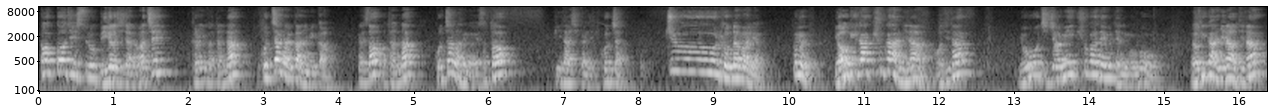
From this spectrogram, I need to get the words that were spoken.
꺾어질수록 느려지잖아. 맞지? 그러니까 한다? 곧장 갈 거 아닙니까? 그래서 어떻게 한다? 곧장 가는 거예요. 여기서부터 B 다시까지 곧장 쭉 이렇게 온단 말이야. 그러면 여기가 Q가 아니라 어디다? 요 지점이 Q가 되면 되는 거고 여기가 아니라 어디다?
